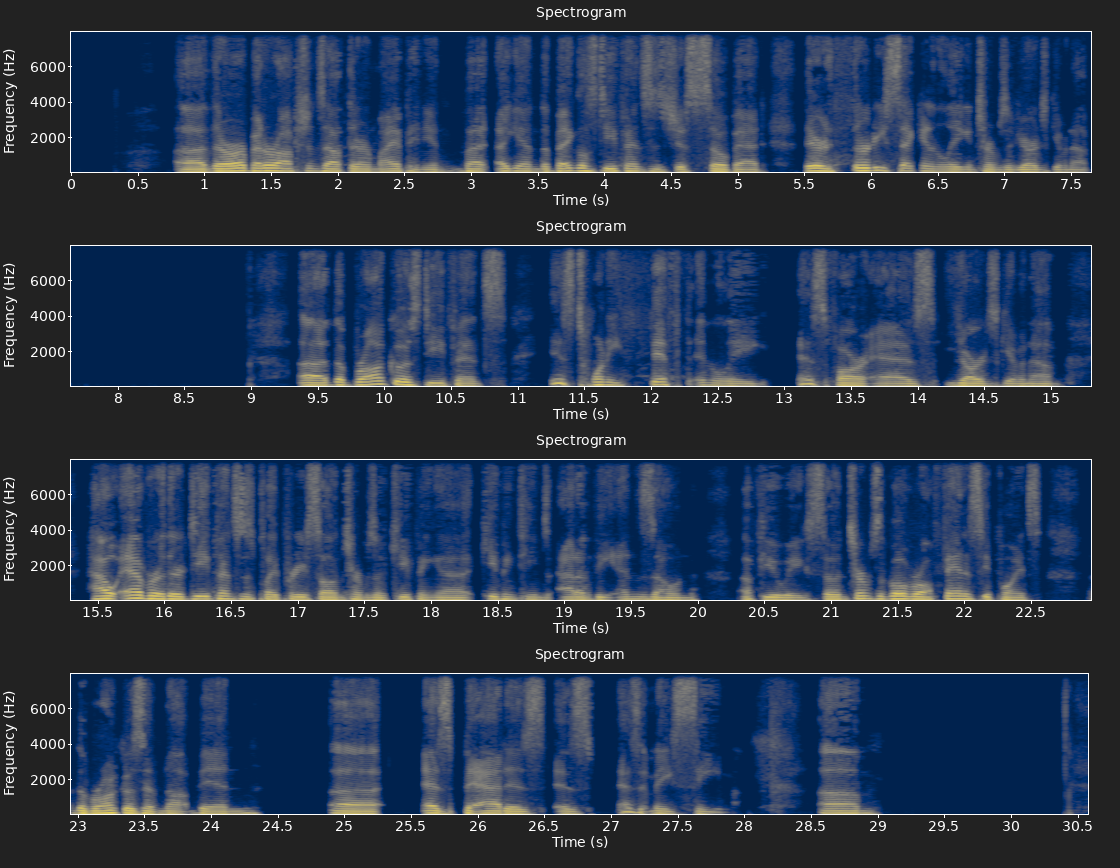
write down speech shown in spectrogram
Uh, there are better options out there, in my opinion. But again, the Bengals defense is just so bad. They're 32nd in the league in terms of yards given up. Uh, the Broncos defense is 25th in the league as far as yards given up. However, their defense has played pretty solid in terms of keeping uh, keeping teams out of the end zone a few weeks. So in terms of overall fantasy points, the Broncos have not been uh, as bad as as as it may seem. Um,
